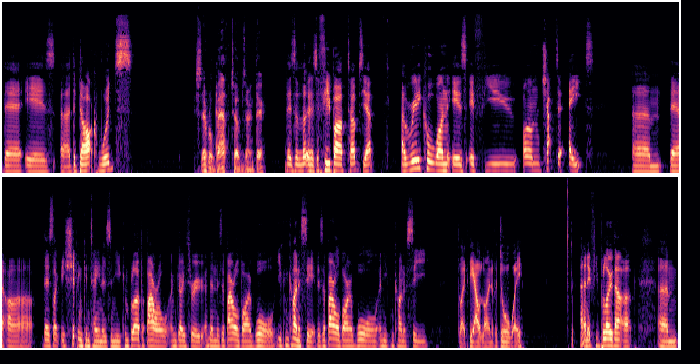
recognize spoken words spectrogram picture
There is uh, the Dark Woods. Several bathtubs, aren't there? There's a there's a few bathtubs. Yep. A really cool one is if you on chapter eight, um, there are there's like these shipping containers, and you can blow up a barrel and go through, and then there's a barrel by a wall. You can kind of see it. There's a barrel by a wall, and you can kind of see like the outline of a doorway. And if you blow that up, um,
